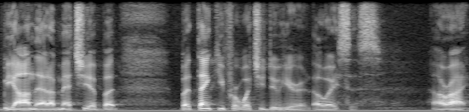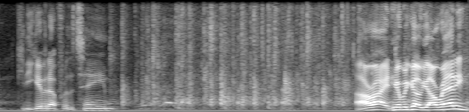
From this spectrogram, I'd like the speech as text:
beyond that, I've met you. But but thank you for what you do here at Oasis. All right, can you give it up for the team? All right, here we go. Y'all ready?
